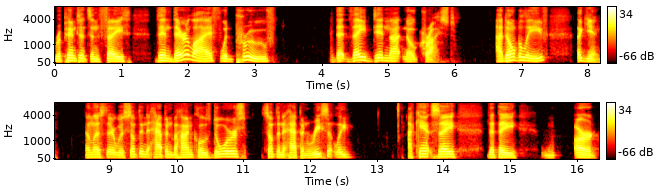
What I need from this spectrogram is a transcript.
repentance and faith, then their life would prove that they did not know Christ. I don't believe, again, unless there was something that happened behind closed doors something that happened recently. I can't say that they are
